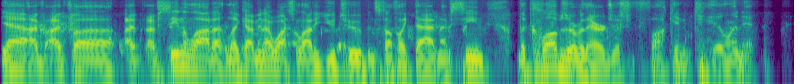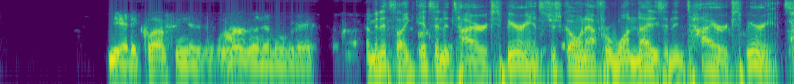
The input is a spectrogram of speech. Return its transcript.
Yeah. I've I've uh, I've I've seen a lot of like I mean I watch a lot of YouTube and stuff like that, and I've seen the clubs over there just fucking killing it. Yeah, the club scene is murdering it over there. I mean, it's like it's an entire experience. Just going out for one night is an entire experience.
